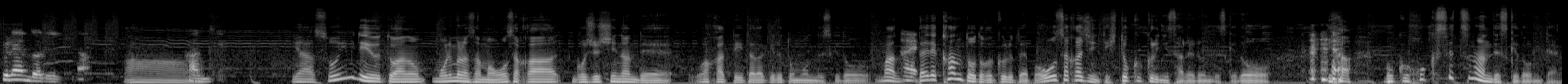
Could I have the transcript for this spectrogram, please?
フレンドリーな感じ。ーいやそういう意味で言うとあの森村さんも大阪ご出身なんで分かっていただけると思うんですけど、まあはい大体関東とか来るとやっぱ大阪人って一括りにされるんですけど、いや僕北摂なんですけどみたいな。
